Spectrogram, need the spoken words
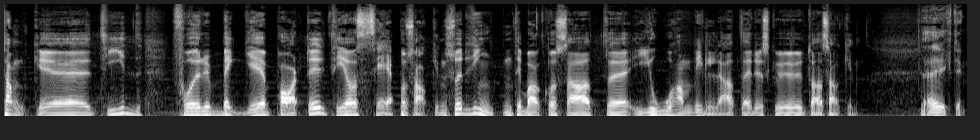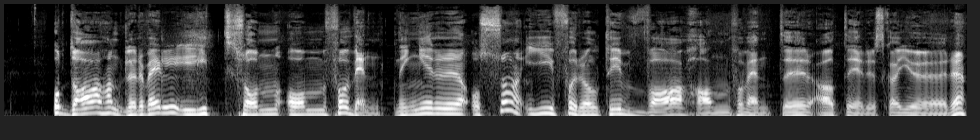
tanketid for begge parter til å se på saken. Så ringte han tilbake og sa at eh, jo, han ville at dere skulle ta saken. Det er riktig. Og da handler det vel litt sånn om forventninger også, i forhold til hva han forventer at dere skal gjøre.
